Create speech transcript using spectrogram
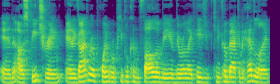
and I was featuring and it got to a point where people couldn't follow me and they were like, hey, can you come back in a headline?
